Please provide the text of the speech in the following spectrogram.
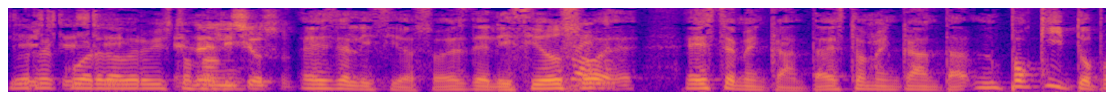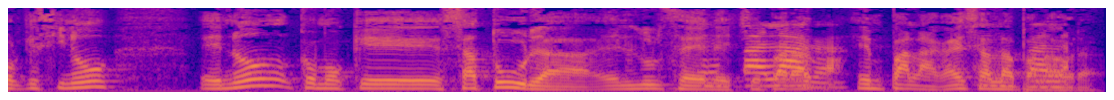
Yo recuerdo haber visto. Es delicioso. Es delicioso, es delicioso. Este me encanta, esto me encanta. Un poquito, porque si no, eh, no como que satura el dulce de leche. Para, empalaga, esa es la palabra.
